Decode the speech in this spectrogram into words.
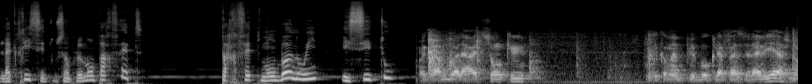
l'actrice est tout simplement parfaite. Parfaitement bonne, oui, et c'est tout. Regarde-moi l'arrêt de son cul. C'est quand même plus beau que la face de la Vierge, non?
